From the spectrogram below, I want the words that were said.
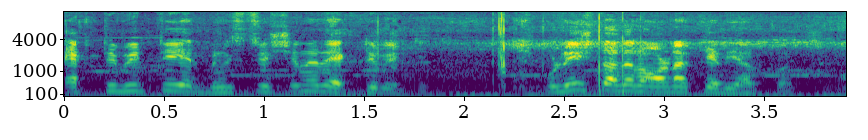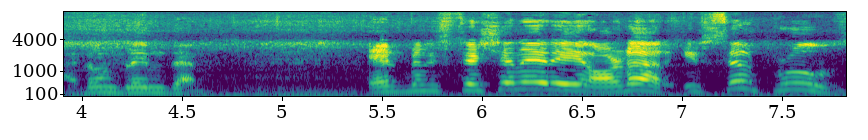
অ্যাক্টিভিটি অ্যাডমিনিস্ট্রেশনের অ্যাক্টিভিটি পুলিশ তাদের অর্ডার ক্যারিয়ার করছে। আই ডোন্ট ব্লেম দ্যাম অ্যাডমিনিস্ট্রেশনের এই order itself proves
